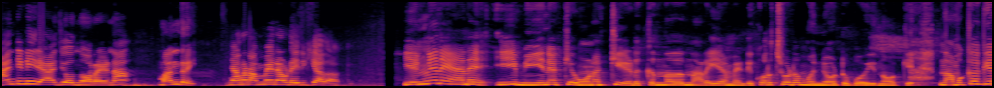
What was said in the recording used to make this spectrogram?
ആന്റണി രാജു എന്ന് പറയുന്ന മന്ത്രി ഞങ്ങളുടെ അമ്മേനെ അവിടെ ഇരിക്കാതാക്കി. എങ്ങനെയാണ് ഈ മീനൊക്കെ ഉണക്കി ഉണക്കിയെടുക്കുന്നതെന്ന് അറിയാൻ വേണ്ടി കുറച്ചുകൂടെ മുന്നോട്ട് പോയി നോക്കി. നമുക്കൊക്കെ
